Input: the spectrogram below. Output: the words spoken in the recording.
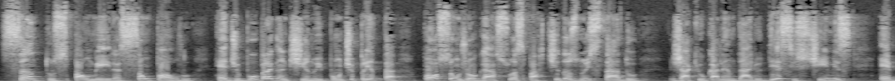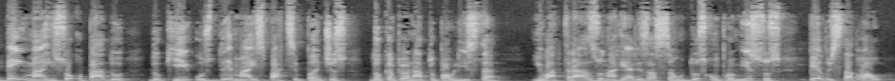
Santos, Palmeiras, São Paulo, Red Bull Bragantino e Ponte Preta possam jogar suas partidas no estado, já que o calendário desses times é bem mais ocupado do que os demais participantes do Campeonato Paulista. E o atraso na realização dos compromissos pelo estadual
